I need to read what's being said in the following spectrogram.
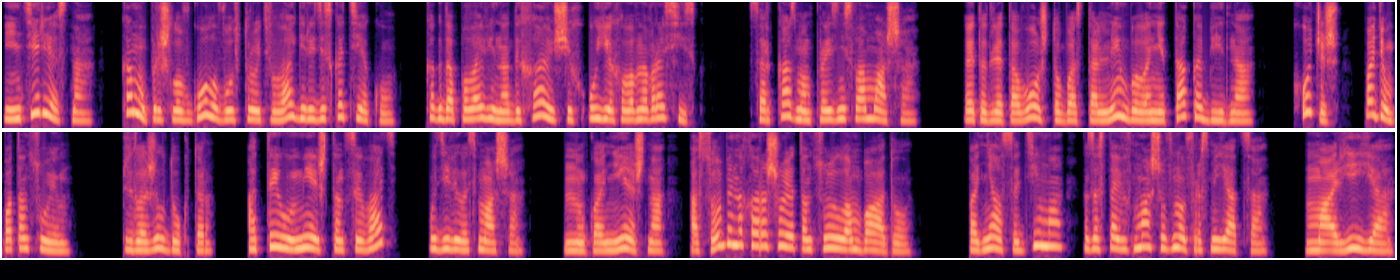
Интересно, Кому пришло в голову устроить в лагере дискотеку, когда половина отдыхающих уехала в Новороссийск? Сарказмом произнесла Маша. Это для того, чтобы остальным было не так обидно. Хочешь, пойдем потанцуем? Предложил доктор. А ты умеешь танцевать? Удивилась Маша. Ну, конечно. Особенно хорошо я танцую ламбаду. Поднялся Дима, заставив Машу вновь рассмеяться. «Мария,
